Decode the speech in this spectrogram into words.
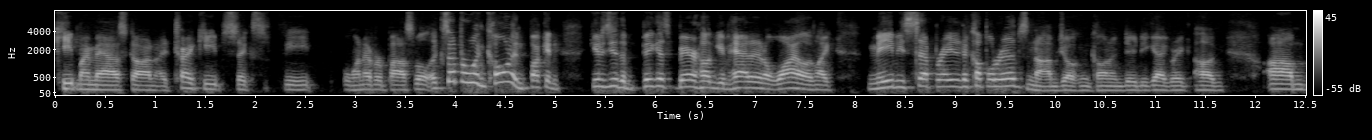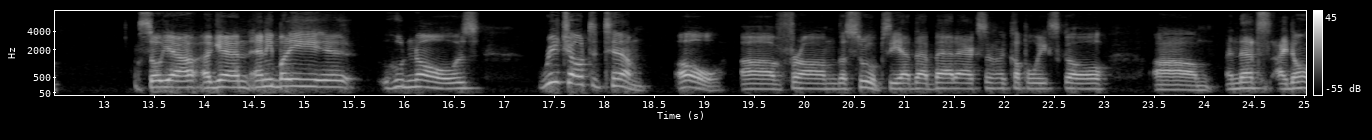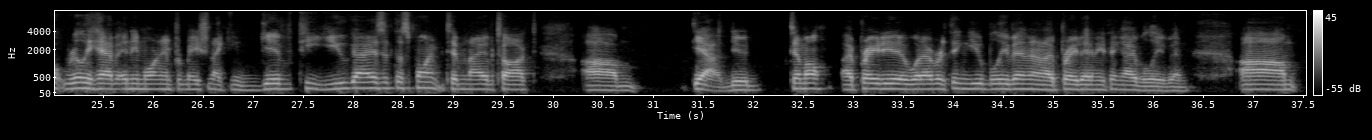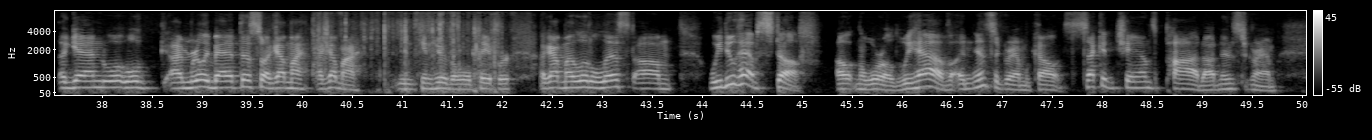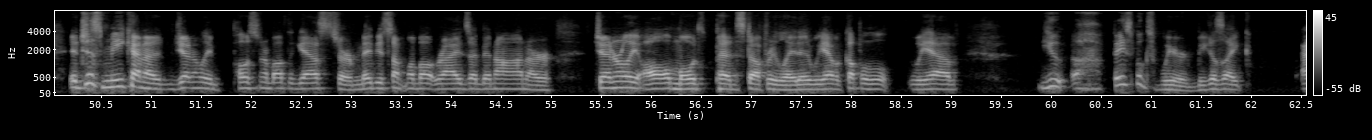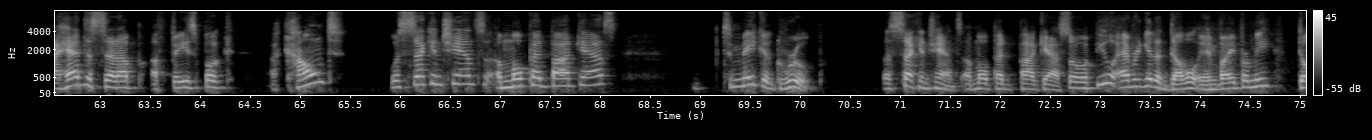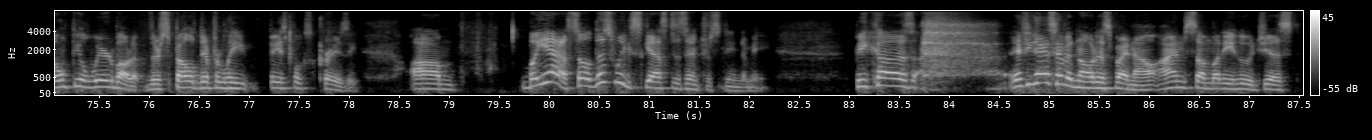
keep my mask on. I try to keep six feet whenever possible, except for when Conan fucking gives you the biggest bear hug you've had in a while and like maybe separated a couple ribs. No, I'm joking, Conan, dude. You got a great hug. Um, so yeah, again, anybody uh, who knows, reach out to Tim. Oh, uh, from the swoops. He had that bad accident a couple weeks ago. Um, and that's I don't really have any more information I can give to you guys at this point. Tim and I have talked. Um, yeah, dude, Timo, I pray to you whatever thing you believe in, and I pray to anything I believe in. Um, again, we'll, we'll, I'm really bad at this, so I got my I got my you can hear the little paper. I got my little list. Um, we do have stuff out in the world. We have an Instagram account, Second Chance Pod on Instagram. It's just me kind of generally posting about the guests or maybe something about rides I've been on or generally all moped stuff related. We have a couple we have you uh, Facebook's weird because like I had to set up a Facebook account with Second Chance, a moped podcast, to make a group, a Second Chance, a moped podcast. So if you ever get a double invite from me, don't feel weird about it. They're spelled differently. Facebook's crazy. Um, but yeah, so this week's guest is interesting to me because if you guys haven't noticed by now, I'm somebody who just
